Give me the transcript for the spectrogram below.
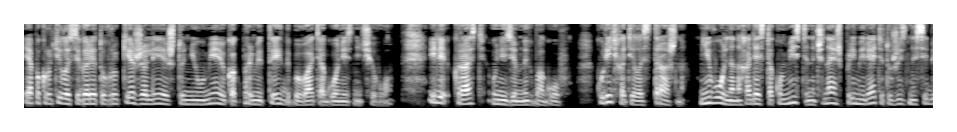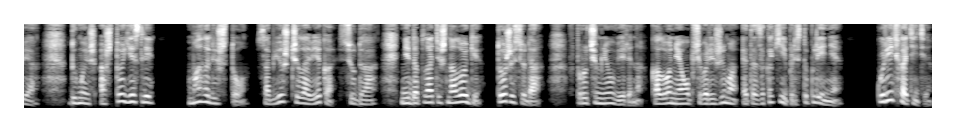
Я покрутила сигарету в руке, жалея, что не умею, как Прометей, добывать огонь из ничего. Или красть у неземных богов. Курить хотелось страшно. Невольно, находясь в таком месте, начинаешь примерять эту жизнь на себя. Думаешь, а что, если... Мало ли что, собьешь человека — сюда. Не доплатишь налоги — тоже сюда. Впрочем, не уверена, колония общего режима — это за какие преступления? «Курить хотите?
